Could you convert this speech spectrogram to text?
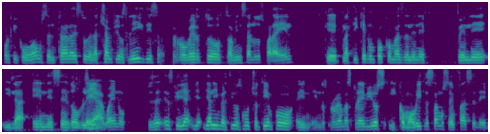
porque como vamos a entrar a esto de la Champions League, dice Roberto, también saludos para él, que platiquen un poco más del NFL y la NCAA. Bueno, pues es que ya, ya, le invertimos mucho tiempo en, en, los programas previos y como ahorita estamos en fase de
